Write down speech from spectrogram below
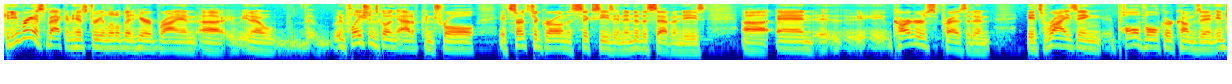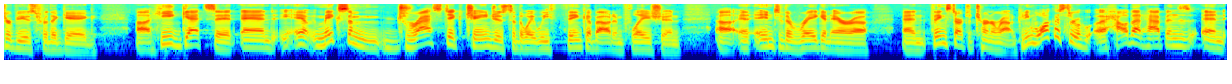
Can you bring us back in history a little bit here, Brian? Uh, you know, inflation's going out of control. It starts to grow in the 60s and into the 70s. Uh, and uh, Carter's president. It's rising. Paul Volcker comes in, interviews for the gig. Uh, he gets it and you know, makes some drastic changes to the way we think about inflation uh, into the Reagan era, and things start to turn around. Can you walk us through uh, how that happens, and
